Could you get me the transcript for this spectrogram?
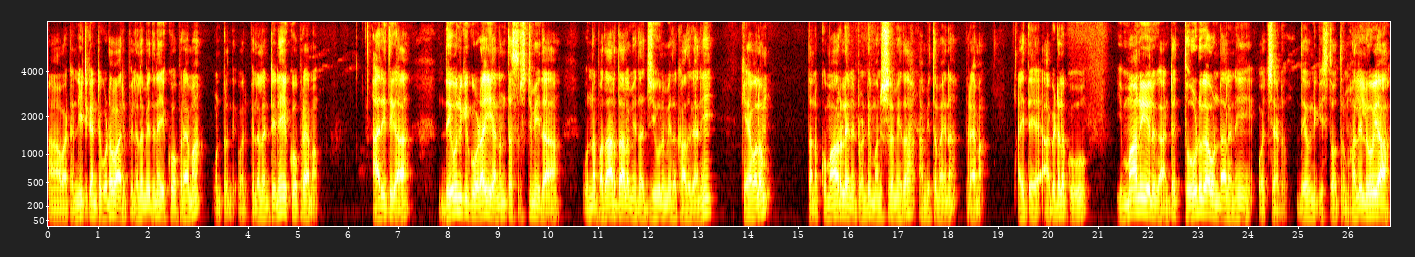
వాటన్నిటికంటే కూడా వారి పిల్లల మీదనే ఎక్కువ ప్రేమ ఉంటుంది. వారి పిల్లలంటేనే ఎక్కువ ప్రేమ. ఆ రీతిగా దేవునికి కూడా ఈ అనంత సృష్టి మీద ఉన్న పదార్థాల మీద జీవుల మీద కాదు కానీ కేవలం తన కుమారులైనటువంటి మనుషుల మీద అమితమైన ప్రేమ. అయితే ఆ బిడ్డలకు ఇమ్మానుయేలుగా అంటే తోడుగా ఉండాలని వచ్చాడు. దేవునికి స్తోత్రం. హల్లెలూయా.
